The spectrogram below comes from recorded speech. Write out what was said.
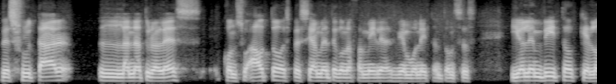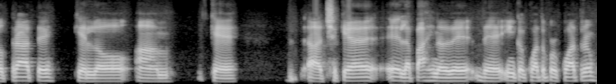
disfrutar la naturaleza con su auto, especialmente con la familia, es bien bonito. Entonces, yo le invito que lo trate, que lo que uh, chequee eh, la página de, Inca 4x4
